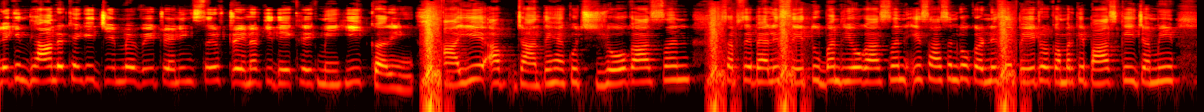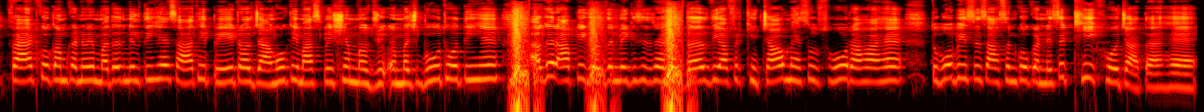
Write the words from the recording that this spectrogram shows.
लेकिन ध्यान रखें कि जिम में वेट ट्रेनिंग सिर्फ़ ट्रेनर की देखरेख में ही करें। आइए अब जानते हैं कुछ योग आसन सबसे पहले सेतु बंद योग आसन इस आसन को करने से पेट और कमर के पास की जमी फैट को कम करने में मदद मिलती है। साथ ही पेट और जांघों की मांसपेशियाँ मज़बूत होती हैं। अगर आपकी गर्दन में किसी तरह का दर्द या फिर खिंचाव महसूस हो रहा है तो वो भी इस आसन को करने से ठीक हो जाता है।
